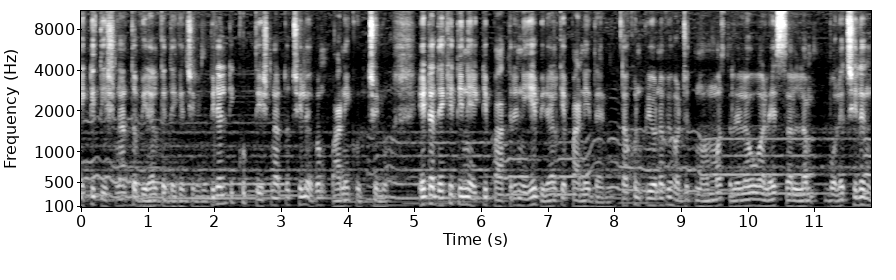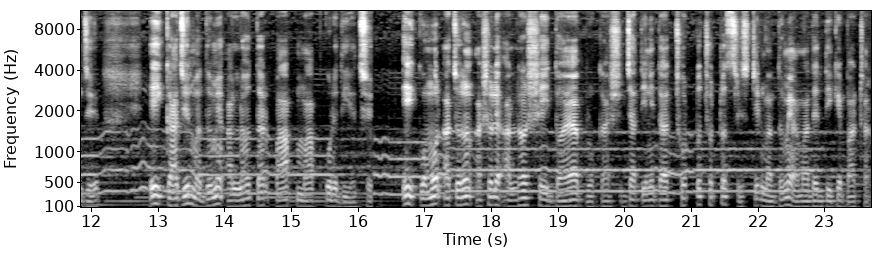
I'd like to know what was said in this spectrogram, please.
একটি তৃষ্ণার্ত বিড়ালকে দেখেছিলেন। বিড়ালটি খুব তৃষ্ণার্ত ছিল এবং পানি খুঁজছিল। এটা দেখে তিনি একটি পাত্রে নিয়ে বিড়ালকে পানি দেন। তখন প্রিয় নবী হযরত মুহাম্মদ সাল্লাল্লাহু আলাইহি সাল্লাম বলেছিলেন যে, এই কাজের মাধ্যমে আল্লাহ তার পাপ মাফ করে দিয়েছে। এই কোমল আচরণ আসলে আল্লাহর সেই দয়া প্রকাশ যা তিনি তার ছোট্ট ছোট্ট সৃষ্টির মাধ্যমে আমাদের দিকে পাঠান।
